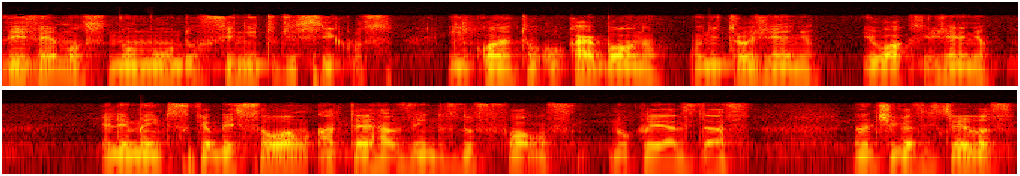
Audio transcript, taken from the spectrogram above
Vivemos num mundo finito de ciclos, enquanto o carbono, o nitrogênio e o oxigênio, elementos que abençoam a Terra vindos dos fogos nucleares das antigas estrelas,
